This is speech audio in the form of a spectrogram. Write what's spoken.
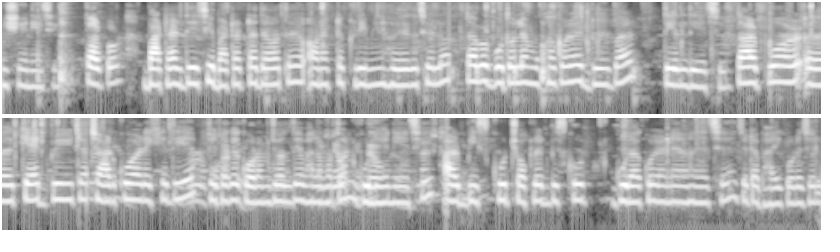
মিশিয়ে নিয়েছি। তারপর বাটার দিয়েছি, বাটারটা দেওয়াতে অনেকটা ক্রিমি হয়ে গেছিল। তারপর বোতলে মুখা করে দুইবার তেল দিয়েছি। তারপর ক্যাডবেরিটা চার কোয়া রেখে দিয়ে সেটাকে গরম জল দিয়ে ভালো মতন গুলিয়ে নিয়েছি। আর বিস্কুট, চকলেট বিস্কুট গুঁড়া করে নেওয়া হয়েছে, যেটা ভাই করেছিল।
